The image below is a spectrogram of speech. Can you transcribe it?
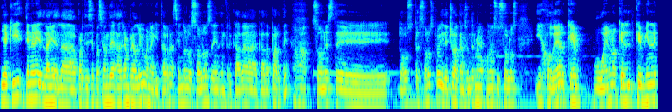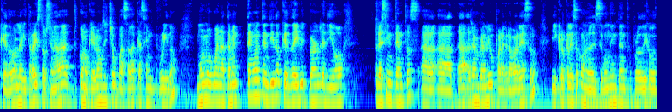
Y aquí tiene la, la participación de Adrian Bellew en la guitarra, haciendo los solos entre cada, cada parte. Ajá. Son este dos o tres solos creo y de hecho la canción termina con uno de sus solos. Y joder qué bueno qué, qué bien le quedó la guitarra distorsionada con lo que habíamos dicho basada casi en ruido. Muy muy buena. También tengo entendido que David Byrne le dio tres intentos a, a, Adrian Bellew para grabar eso y creo que lo hizo como en el segundo intento pero dijo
